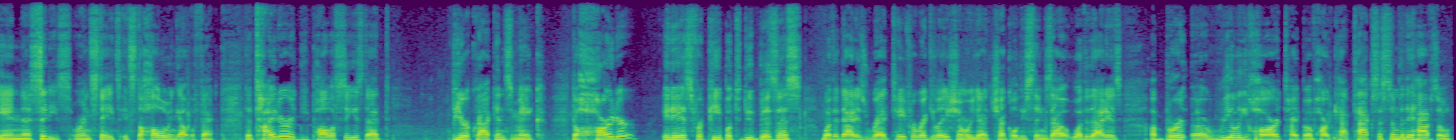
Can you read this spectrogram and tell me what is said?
in uh, cities or in states. It's the hollowing out effect. The tighter the policies that bureaucrats make, the harder it is for people to do business, whether that is red tape for regulation, where you got to check all these things out, whether that is a, a, really hard type of hard cap tax system that they have, so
